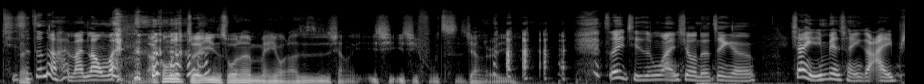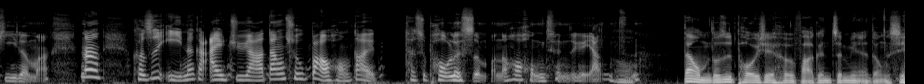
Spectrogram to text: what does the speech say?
其实真的还蛮浪漫的。阿公是嘴硬说那没有啦，就只是想一起一起扶持这样而已。所以其实万秀的这个。现在已经变成一个 IP 了嘛？那可是以那个 IG 啊，当初爆红到底他是 PO 了什么，然后红成这个样子？哦、但我们都是 PO 一些合法跟正面的东西。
